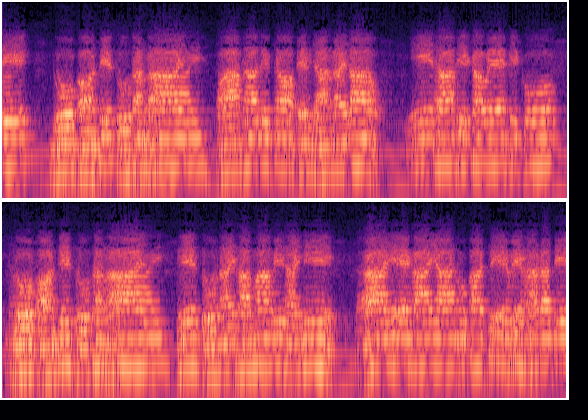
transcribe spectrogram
ติ ดูก่อนภิกษุทั้งหลาย ความระลึกชอบเป็นอย่างไรเล่าอิทาภิกเวภิกขุดูก่อนภิกษุทั้งหลายภิกษุในธรรมวินัยนี้กายเอกายานุปัสสิวิหารติ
